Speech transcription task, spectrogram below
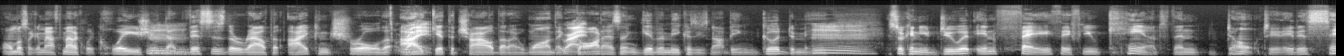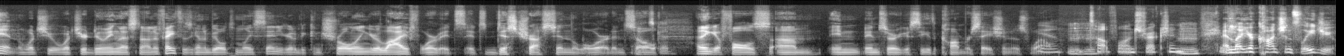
almost like a mathematical equation that this is the route that I control, that I get the child that I want, that Right. God hasn't given me because He's not being good to me. So can you do it in faith? If you can't, then don't. It, it is sin. What you what you're doing that's not in faith is going to be ultimately sin. You're going to be controlling your life, or it's it's distrust in the Lord. And so. I think it falls um, in in surrogacy the conversation as well. Yeah, mm-hmm. it's helpful instruction. Mm-hmm. for and let your conscience lead you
